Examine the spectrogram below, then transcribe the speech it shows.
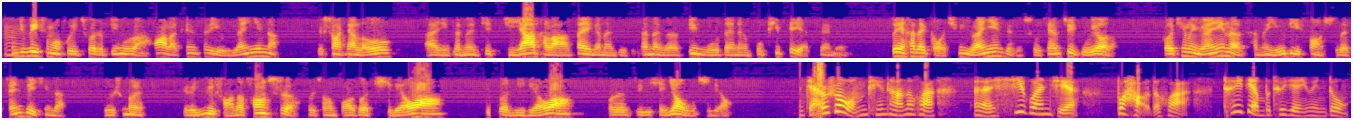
那就为什么会说是髌骨软化了？肯定是有原因呢。就上下楼啊，有可能挤挤压它了。再一个呢，就是它那个髌骨在那个不匹配啊，这样的。所以还得搞清原因，这是首先最主要的。搞清了原因呢，才能有的放矢的针对性的有什么这个预防的方式，或者什么包括体疗啊，做理疗啊，或者是一些药物治疗。假如说我们平常的话，呃，膝关节不好的话，推荐不推荐运动？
